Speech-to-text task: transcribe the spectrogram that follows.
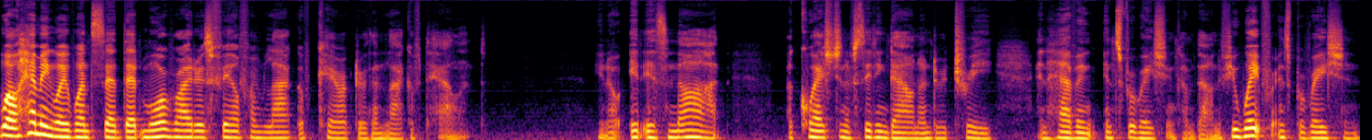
well, Hemingway once said that more writers fail from lack of character than lack of talent. You know, it is not a question of sitting down under a tree and having inspiration come down. If you wait for inspiration,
